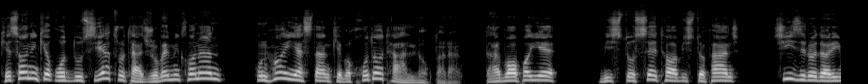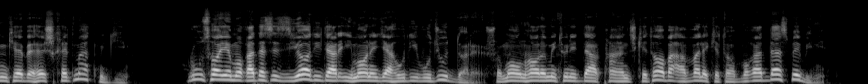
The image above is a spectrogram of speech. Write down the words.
کسانی که قدوسیت رو تجربه می‌کنند اونهایی هستند که به خدا تعلق دارند. در بابهای 23 تا 25 چیزی رو داریم که بهش خدمت میگیم. روزهای مقدس زیادی در ایمان یهودی وجود داره. شما اونها رو می‌تونید در پنج کتاب اول کتاب مقدس ببینید.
